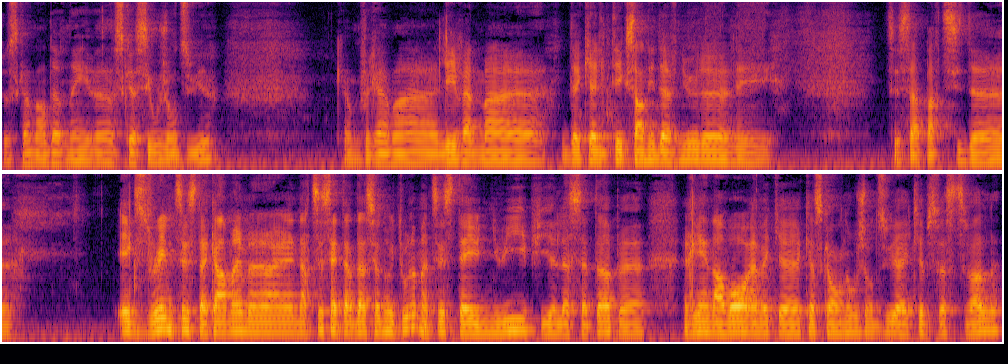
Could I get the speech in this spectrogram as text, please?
Jusqu'à en devenir euh, ce que c'est aujourd'hui. là. Comme vraiment l'événement de qualité que c'en est devenu, là. Les... Tu sais, c'est à partir de... X-Dream, tu sais, c'était quand même un artiste international et tout, là, mais tu sais, c'était une nuit, puis le setup, euh, rien à voir avec euh, qu'est-ce qu'on a aujourd'hui à Eclipse Festival. là.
